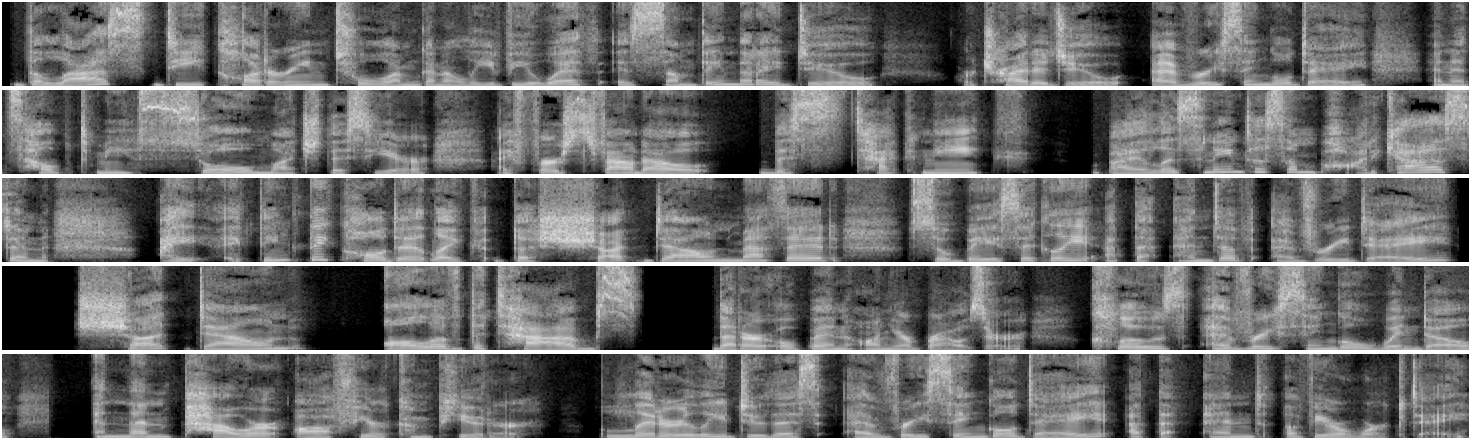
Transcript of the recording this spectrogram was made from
The last decluttering tool I'm going to leave you with is something that I do or try to do every single day. And it's helped me so much this year. I first found out this technique by listening to some podcast and I, I think they called it like the shutdown method. So basically, at the end of every day, shut down all of the tabs that are open on your browser, close every single window, and then power off your computer literally do this every single day at the end of your workday.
